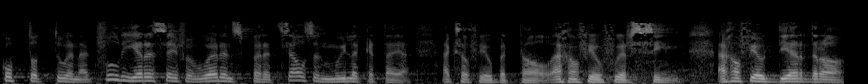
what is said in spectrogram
kop tot toon. Ek voel die Here sê vir woord en spirit selfs in moeilike tye, ek sal vir jou betaal. Ek gaan vir jou voorsien. Ek gaan vir jou deurdra.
